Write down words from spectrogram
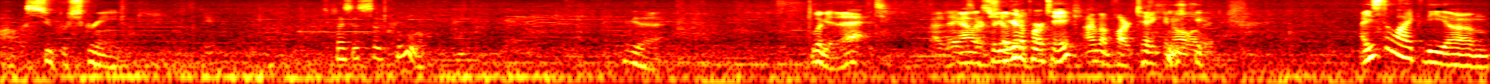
Oh, a super screen. This place is so cool. Look at that. Look at that. Alex, are you gonna partake? I'm gonna partake in all of it. I used to like the um,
